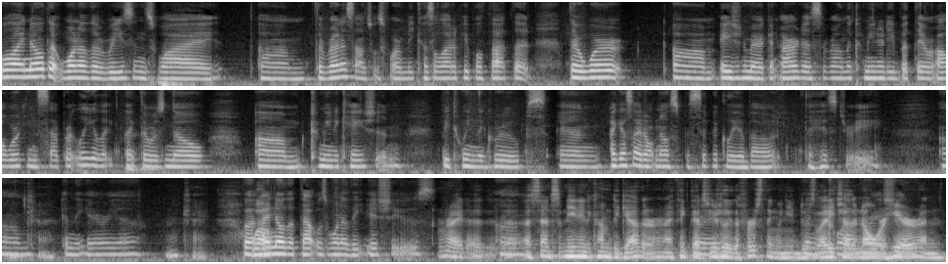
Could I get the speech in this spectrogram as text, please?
well, I know that one of the reasons why um, the Renaissance was formed because a lot of people thought that there were um, Asian American artists around the community, but they were all working separately. Like, like there was no um, communication between the groups. And I guess I don't know specifically about the history um, Okay. in the area, Okay. but I know that that was one of the issues. Right, a, a- Um, a sense of needing to come together, and I think that's Right. usually the first thing we need to do is And let each other know we're here collaboration.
